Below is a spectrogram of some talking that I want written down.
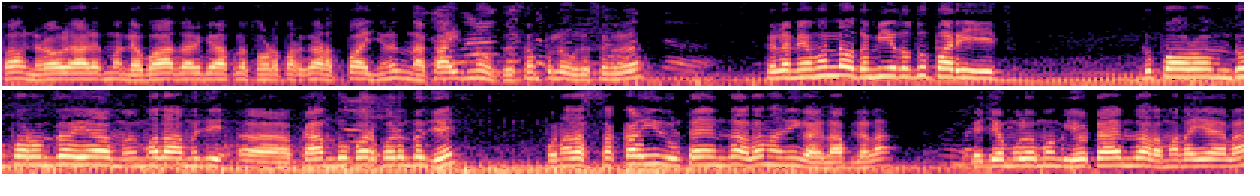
पाहुणे रावळे आल्यात म्हणल्या बाजार बी आपला थोडाफार घरात पाहिजेच ना काहीच नव्हतं संपलं होतं सगळं. त्याला मी म्हणलं होतं मी येतो दुपारीच. दुपारून दुपारून जर मला म्हणजे काम दुपारपर्यंतच आहे पण आता सकाळी टाइम झाला ना निघायला आपल्याला. त्याच्यामुळं मग ह्यो टाइम झाला मला यायला.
